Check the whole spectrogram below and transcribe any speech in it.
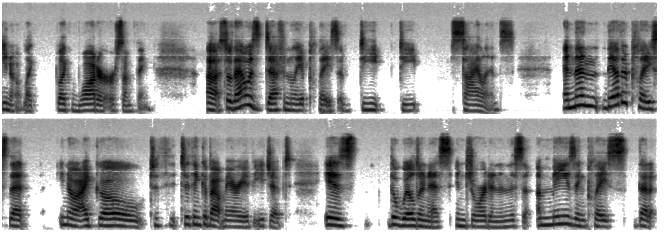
you know like like water or something uh, so that was definitely a place of deep deep silence and then the other place that you know i go to th- to think about mary of egypt is the wilderness in jordan and this amazing place that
